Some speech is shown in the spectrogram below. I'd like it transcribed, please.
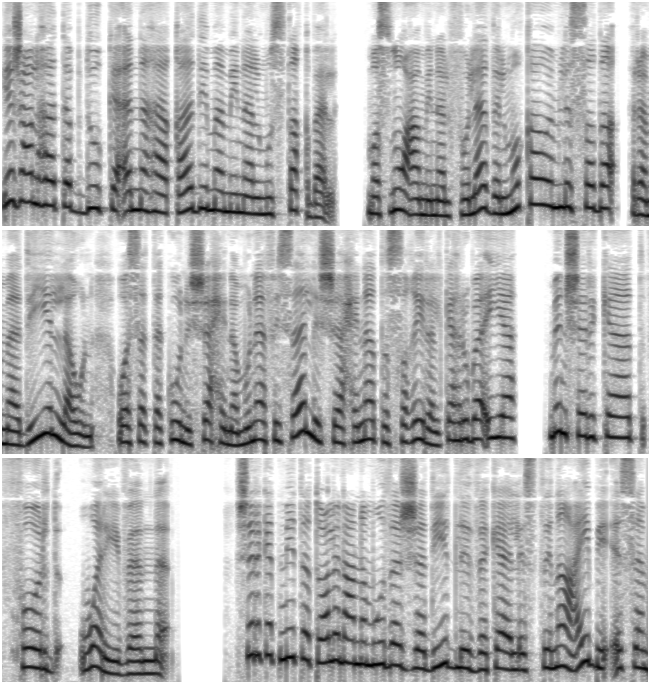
يجعلها تبدو كأنها قادمة من المستقبل. مصنوعة من الفولاذ المقاوم للصدأ رمادي اللون. وستكون الشاحنة منافسة للشاحنات الصغيرة الكهربائية من شركات فورد وريفيان. شركة ميتا تعلن عن نموذج جديد للذكاء الاصطناعي باسم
